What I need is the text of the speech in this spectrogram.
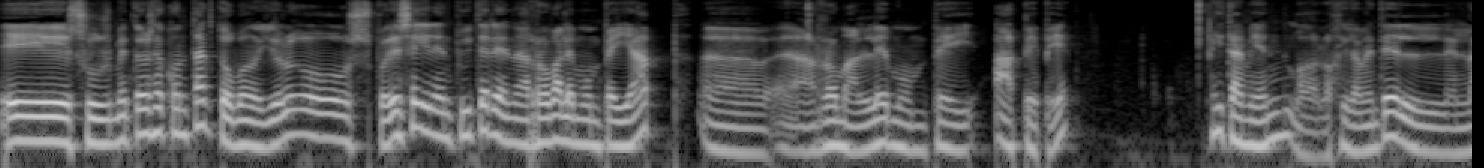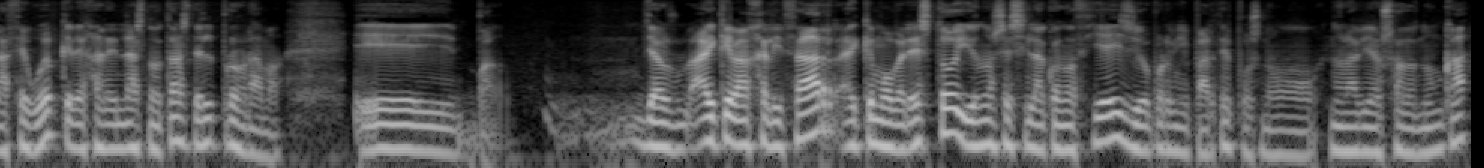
sus métodos de contacto, bueno, yo los podéis seguir en Twitter en arroba lemonpayapp, arroba lemonpayapp y también, bueno, lógicamente, el enlace web que dejaré en las notas del programa. Eh, bueno, ya hay que evangelizar, hay que mover esto. Yo no sé si la conocíais, yo por mi parte, pues no, no la había usado nunca.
